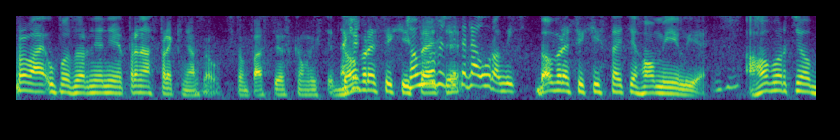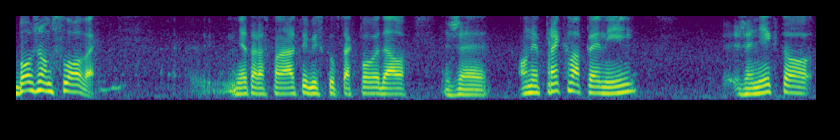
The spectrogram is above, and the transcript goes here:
Prvé upozornenie je pre nás, pre kňazov v tom pastierskom liste. Takže dobre si chystajte... Čo môžete teda urobiť? Dobre si chystajte homílie uh-huh. a hovorte o Božom slove. Uh-huh. Mne teraz pán arcibiskup tak povedal, že on je prekvapený, že niekto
